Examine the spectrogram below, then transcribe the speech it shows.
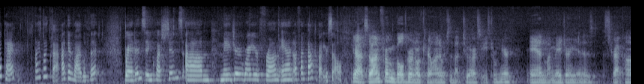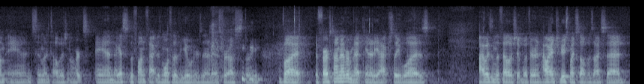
Okay. I like that. I can vibe with it. Brandon, same questions. Um, major, where you're from, and a fun fact about yourself. Yeah, so I'm from Goldsboro, North Carolina, which is about two hours east from here. And my majoring is Stratcom and Cinema and Television Arts. And I guess the fun fact is more for the viewers than it is for us three. But the first time I ever met Kennedy actually was I was in the fellowship with her, and how I introduced myself was I said,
